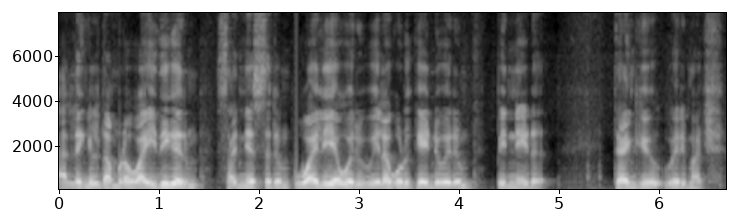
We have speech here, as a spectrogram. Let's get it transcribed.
അല്ലെങ്കിൽ നമ്മുടെ വൈദികരും സന്യസ്തരും വലിയ ഒരു വില കൊടുക്കേണ്ടി വരും പിന്നീട്. താങ്ക് യു വെരി മച്ച്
